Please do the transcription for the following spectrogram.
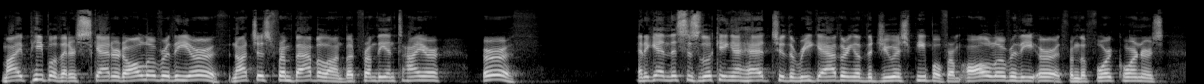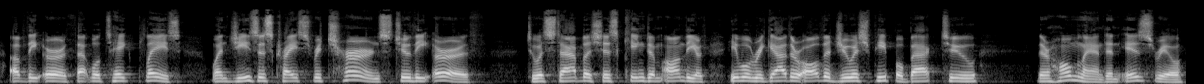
My people that are scattered all over the earth, not just from Babylon, but from the entire earth. And again, this is looking ahead to the regathering of the Jewish people from all over the earth, from the four corners of the earth, that will take place when Jesus Christ returns to the earth to establish his kingdom on the earth. He will regather all the Jewish people back to their homeland in Israel.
